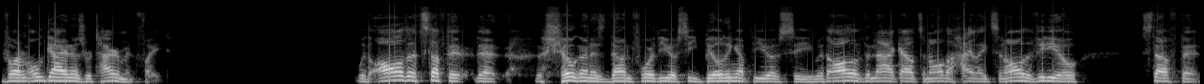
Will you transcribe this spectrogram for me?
He fought an old guy in his retirement fight. With all that stuff that that Shogun has done for the UFC, building up the UFC, with all of the knockouts and all the highlights and all the video stuff that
